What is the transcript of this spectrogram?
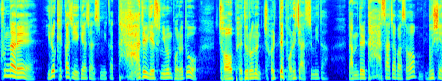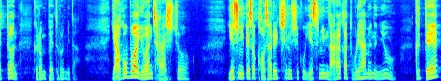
훗날에 이렇게까지 얘기하지 않습니까? 다들 예수님은 버려도 저 베드로는 절대 버리지 않습니다. 남들 다 싸잡아서 무시했던 그런 베드로입니다. 야고보와 요한 잘 아시죠? 예수님께서 거사를 치르시고 예수님 나라가 도래하면은요. 그때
